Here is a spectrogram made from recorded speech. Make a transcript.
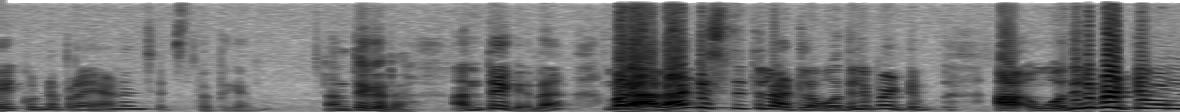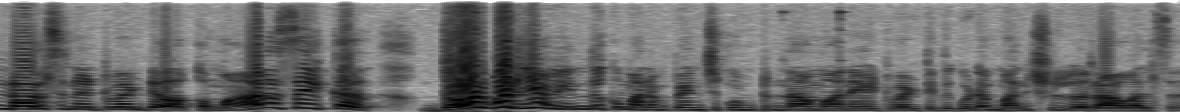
లేకుండా ప్రయాణం చేస్తుంది కదా. అంతే కదా? అంతే కదా? మరి అలాంటి స్థితిలో అట్లా వదిలిపెట్టి వదిలిపెట్టి ఉండాల్సినటువంటి ఒక మానసిక దౌర్బల్యం ఎందుకు మనం పెంచుకుంటున్నాము అనేటువంటిది కూడా మనుషుల్లో రావాల్సిన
